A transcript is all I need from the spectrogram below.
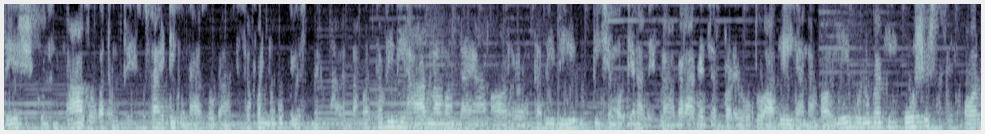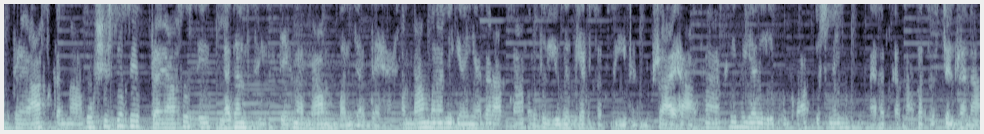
देश को नाज होगा तुम पे सोसाइटी को नाज होगा। सफल लोगों के लिस्ट में भारत और कभी भी हार ना मानना यार, और कभी भी पीछे मुड़ के ना देखना। अगर आगे चल पड़े हो तो आगे ही जाना। और यही बोलूँगा कि कोशिश से और प्रयास करना, कोशिशों से, प्रयासों से, लगन से देखना नाम बन जाते हैं। और नाम बनाने के नहीं, अगर आप काम करो तो you will get succeed try hard मैं आखिरी में यार यही बोलूँगा, कुछ नहीं, मेहनत करना कंसिस्टेंट रहना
